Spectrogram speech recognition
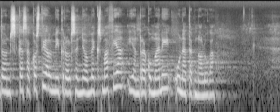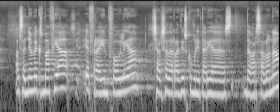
Doncs que s'acosti al micro el senyor Mex Màfia i en recomani una tecnòloga. El senyor Mex Màfia, Efraín Foglia, xarxa de ràdios comunitàries de Barcelona.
